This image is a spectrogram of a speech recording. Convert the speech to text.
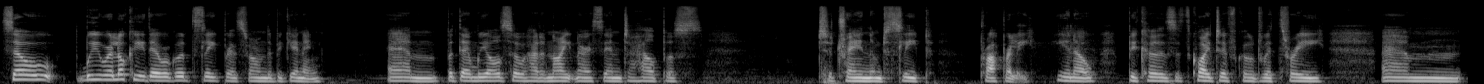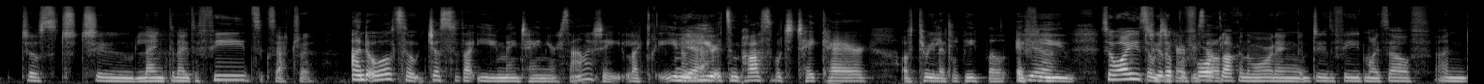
so we were lucky; they were good sleepers from the beginning. Um, but then we also had a night nurse in to help us to train them to sleep properly, you know, because it's quite difficult with three, um, just to lengthen out the feeds, etc. And also, just so that you maintain your sanity, like you know, Yeah. you it's impossible to take care of three little people if you. So I used to get up at four o'clock in the morning and do the feed myself. And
